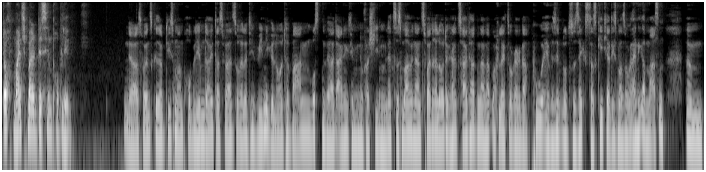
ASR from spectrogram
doch manchmal ein bisschen ein Problem. Ja, es war insgesamt diesmal ein Problem, da dass wir halt so relativ wenige Leute waren, mussten wir halt einige Termine verschieben. Letztes Mal, wenn dann zwei, drei Leute keine Zeit hatten, dann hat man vielleicht sogar gedacht, puh, ey, wir sind nur zu sechs, das geht ja diesmal sogar einigermaßen. Ähm,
